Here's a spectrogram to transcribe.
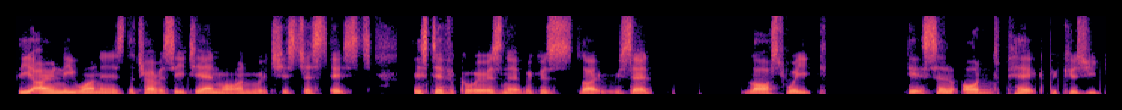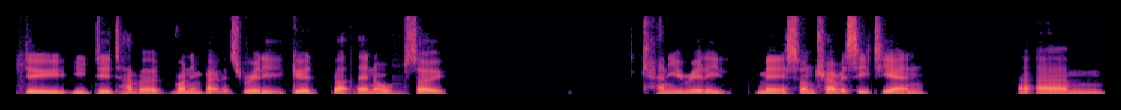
The only one is the Travis Etienne one, which is just it's it's difficult, isn't it? Because like we said, last week. It's an odd pick because you do you did have a running back that's really good, but then also can you really miss on Travis Etienne? Um,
